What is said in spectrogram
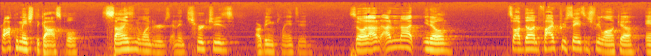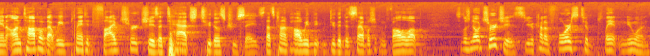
proclamation of the gospel, signs and wonders, and then churches are being planted. So I'm, I'm not, you know, so I've done five crusades in Sri Lanka, and on top of that, we've planted five churches attached to those crusades. That's kind of how we do the discipleship and follow up. So there's no churches. You're kind of forced to plant new ones.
